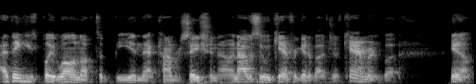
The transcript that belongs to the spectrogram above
I think he's played well enough to be in that conversation now. And obviously, we can't forget about Geoff Cameron, but you know,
